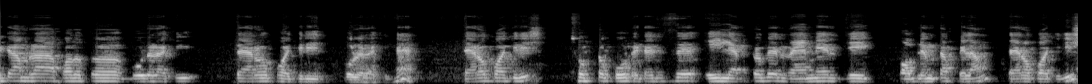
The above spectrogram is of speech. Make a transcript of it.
এটা আমরা আপাতত বলে রাখি তেরো পঁয়ত্রিশ বলে রাখি হ্যাঁ? তেরো পঁয়ত্রিশ ছোট্ট কোড এটা হচ্ছে এই ল্যাপটপের র্যামের যে প্রবলেমটা পেলাম, তেরো পঁয়ত্রিশ।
